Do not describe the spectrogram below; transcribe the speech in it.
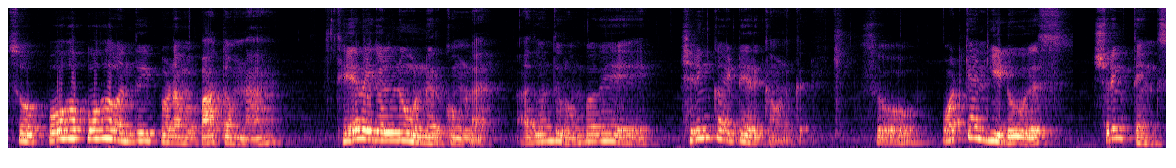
ஸோ போக போக வந்து இப்போ நம்ம பார்த்தோம்னா தேவைகள்னு ஒன்று இருக்கும்ல அது வந்து ரொம்பவே ஷ்ரிங்க் ஆகிட்டே இருக்கு அவனுக்கு. So what can he do is shrink things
